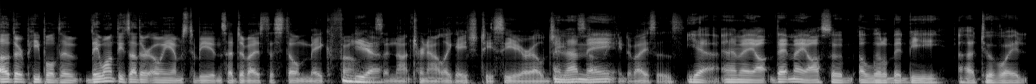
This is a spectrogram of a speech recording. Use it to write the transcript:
other people to they want these other OEMs to be incentivized to still make phones Yeah. and not turn out like HTC or LG And that may- making devices. Yeah, and that may al- that may also a little bit be uh, to avoid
